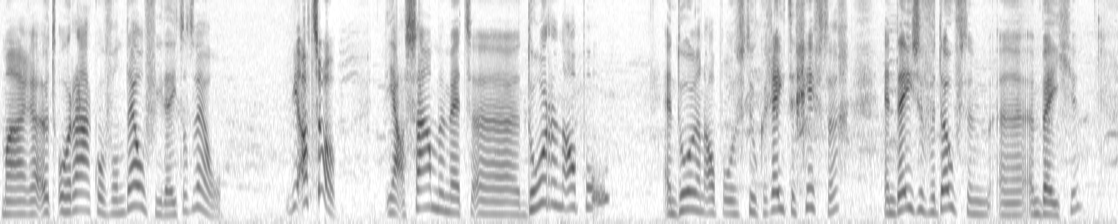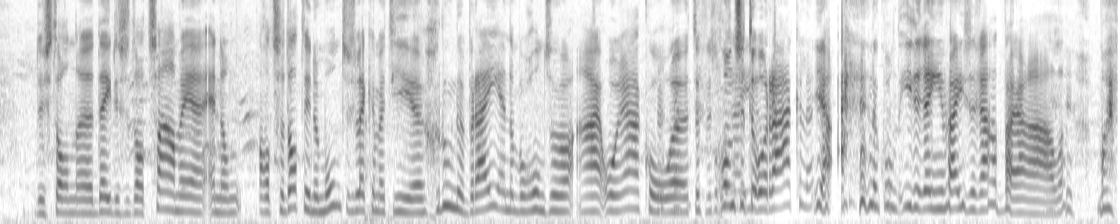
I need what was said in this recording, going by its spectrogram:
Maar het orakel van Delphi deed dat wel. Die at ze op? Ja, samen met doornappel En doornappel is natuurlijk rete giftig. En deze verdooft hem eh, een beetje. Dus dan eh, deden ze dat samen eh, en dan had ze dat in de mond. Dus lekker met die groene brei. En dan begon ze haar orakel te Begon ze te orakelen? Ja, en dan kon iedereen een wijze raad bij haar halen. Maar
